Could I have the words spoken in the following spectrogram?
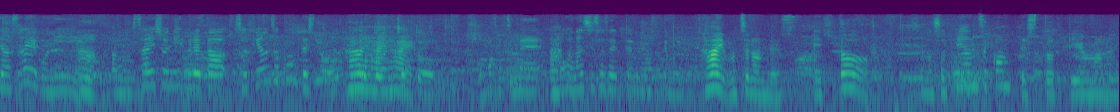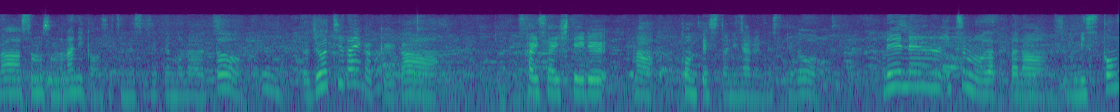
じゃあ最後に、うん。あの最初に触れたソフィアンズコンテストのこにちょっと説明、あお話しさせてもらってもいいですか？はいもちろんです。えっとそのソフィアンズコンテストっていうものがそもそも何かを説明させてもらうとえっと上智大学が開催している、まあ、コンテストになるんですけど例年いつもだったらそのミスコン？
